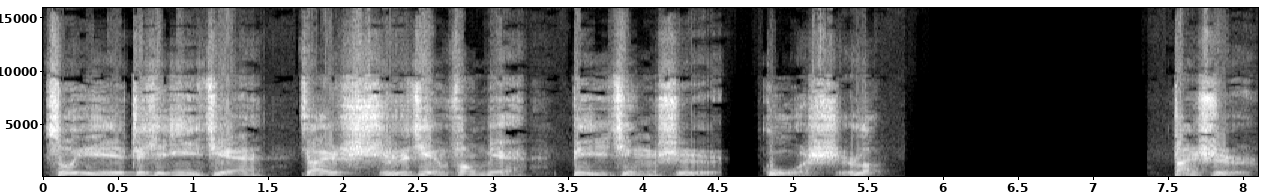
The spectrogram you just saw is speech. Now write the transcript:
所以这些意见在实践方面毕竟是过时了。但是，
